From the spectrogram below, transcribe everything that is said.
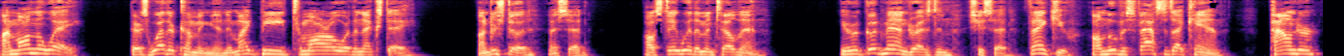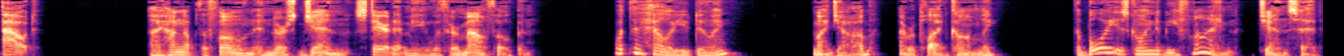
I'm on the way. There's weather coming in. It might be tomorrow or the next day. Understood, I said. I'll stay with him until then. You're a good man, Dresden, she said. Thank you. I'll move as fast as I can. Pounder, out. I hung up the phone and Nurse Jen stared at me with her mouth open. What the hell are you doing? My job, I replied calmly. The boy is going to be fine, Jen said.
